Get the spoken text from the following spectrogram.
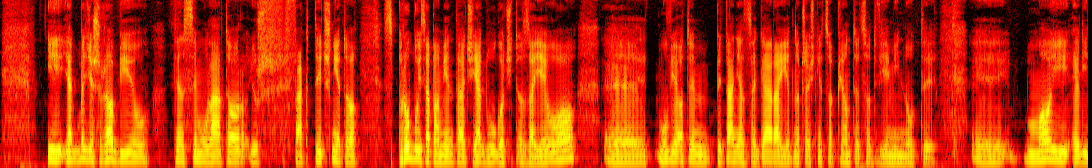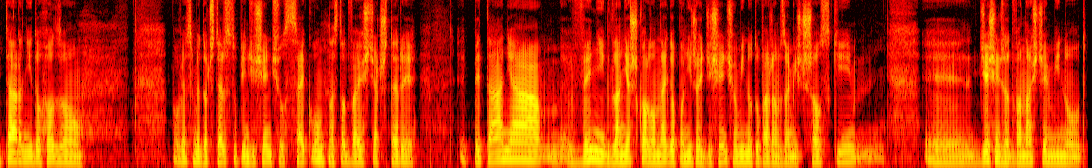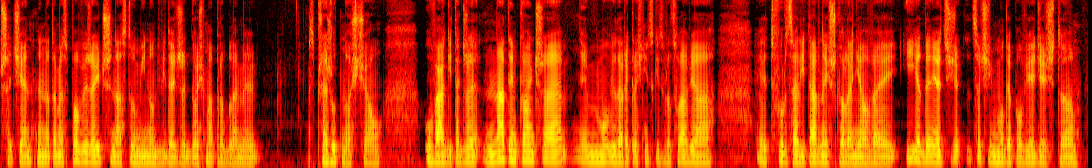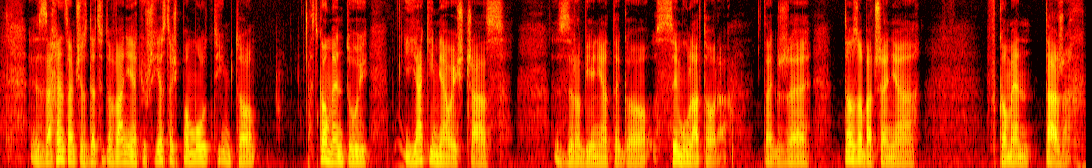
i jak będziesz robił ten symulator już faktycznie, to spróbuj zapamiętać, jak długo Ci to zajęło. Yy, mówię o tym pytania z zegara jednocześnie co piąte, co dwie minuty. Yy, moi elitarni dochodzą powiedzmy do 450 sekund na 124 pytania. Wynik dla nieszkolonego poniżej 10 minut uważam za mistrzowski. 10 do 12 minut przeciętny, natomiast powyżej 13 minut widać, że gość ma problemy z przerzutnością uwagi. Także na tym kończę. Mówił Darek Kraśnicki z Wrocławia, twórca elitarnej szkoleniowej i jedynie co Ci mogę powiedzieć to zachęcam Cię zdecydowanie, jak już jesteś po Multim, to skomentuj jaki miałeś czas zrobienia tego symulatora. Także do zobaczenia w komentarzach.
